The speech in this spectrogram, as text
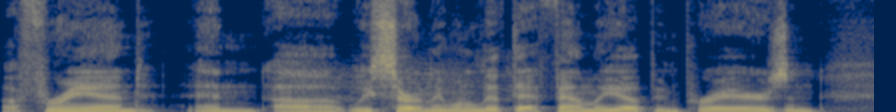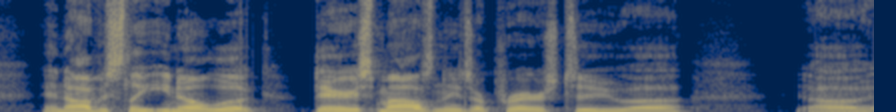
a friend, and uh, we certainly want to lift that family up in prayers and and obviously you know look Darius Miles needs our prayers too. Uh, uh,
